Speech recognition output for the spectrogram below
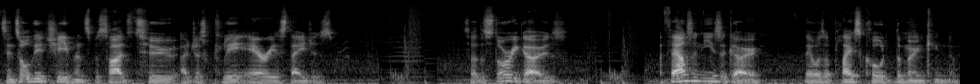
since all the achievements besides two are just clear area stages. So the story goes, a thousand years ago, there was a place called the Moon Kingdom,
